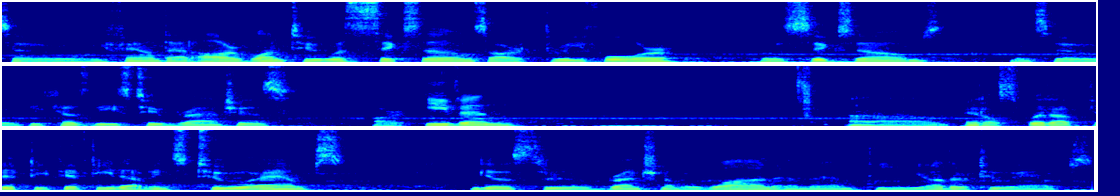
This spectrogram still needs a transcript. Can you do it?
So we found that R12 was 6 ohms, R34 was 6 ohms, and so because these two branches are even, um, it'll split up 50-50. That means 2 amps goes through branch number 1, and then the other 2 amps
